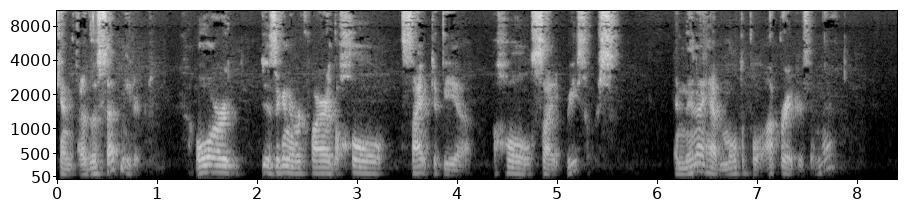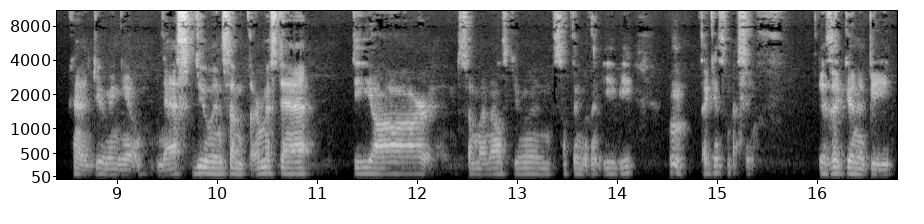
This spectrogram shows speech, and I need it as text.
can are those submetered? Or is it going to require the whole site to be a, a whole site resource? And then I have multiple operators in there, kind of doing, you know, Nest doing some thermostat, DR, someone else doing something with an EV. Hmm, that gets messy. Is it going to be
